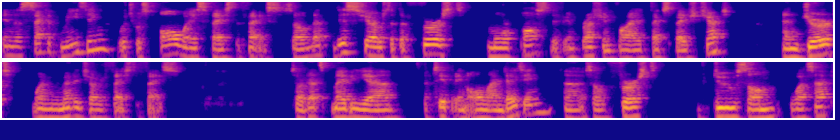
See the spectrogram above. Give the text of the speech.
in the second meeting, which was always face-to-face. -face. So that this shows that the first more positive impression via text-based chat endured when we met each other face-to-face. -face. So that's maybe a, a tip in online dating. Uh, so first do some WhatsApp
